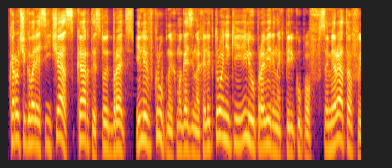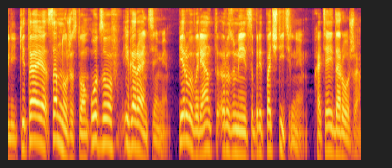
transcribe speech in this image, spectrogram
Короче говоря, сейчас карты стоит брать или в крупных магазинах электроники, или у проверенных перекупов с Эмиратов или Китая со множеством отзывов и гарантиями. Первый вариант, разумеется, предпочтительнее, хотя и дороже.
